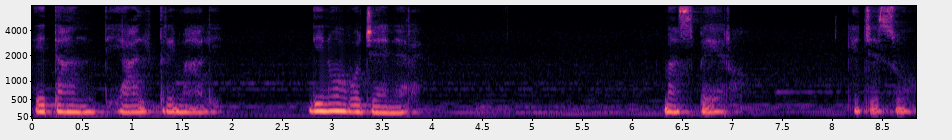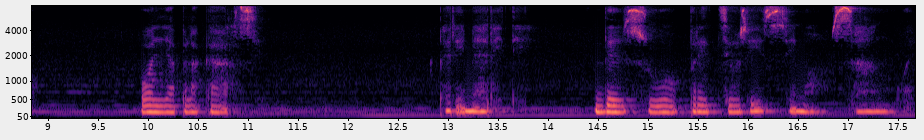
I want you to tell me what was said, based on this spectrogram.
e tanti altri mali di nuovo genere. Ma spero che Gesù voglia placarsi per i meriti del suo preziosissimo sangue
